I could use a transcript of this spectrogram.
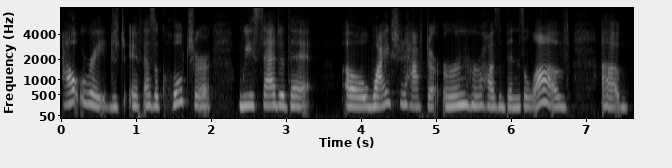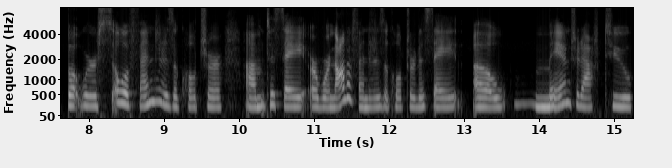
outraged if, as a culture, we said that a wife should have to earn her husband's love. Uh, but we're so offended as a culture um, to say, or we're not offended as a culture to say, a man should have to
